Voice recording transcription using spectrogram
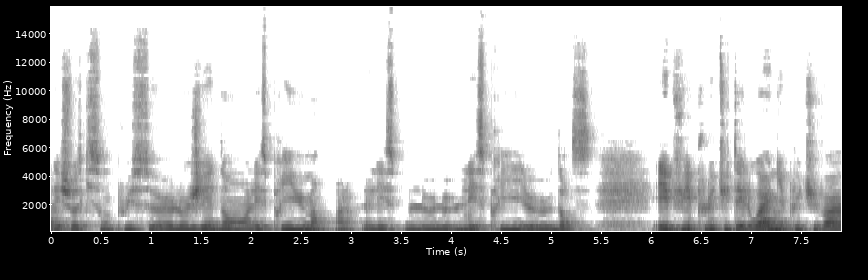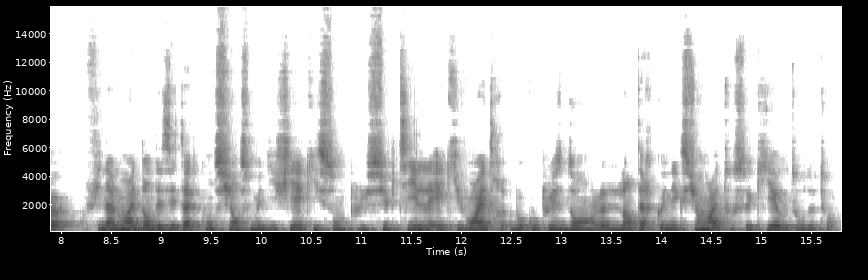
des choses qui sont plus euh, logées dans l'esprit humain, voilà, l'esprit dense. Et puis plus tu t'éloignes, plus tu vas finalement être dans des états de conscience modifiés qui sont plus subtils et qui vont être beaucoup plus dans l'interconnexion à tout ce qui est autour de toi.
